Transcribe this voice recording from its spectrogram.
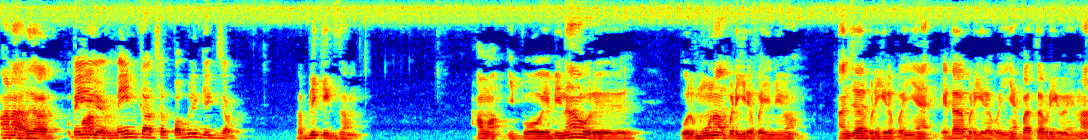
ஆனால் அது main concept public exam public exam ஆமாம் இப்போது எப்படின்னா ஒரு ஒரு மூணாவது படிக்கிற பையனையும் அஞ்சாவது படிக்கிற பையன் எட்டாவது படிக்கிற பையன் பத்தாவது படிக்கிற பையனா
